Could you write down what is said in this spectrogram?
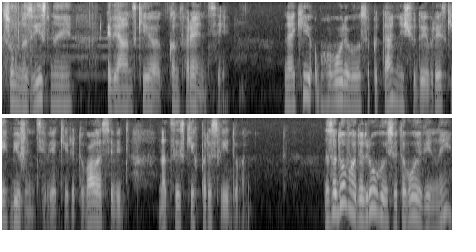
сумнозвісної Евіанської конференції, на якій обговорювалося питання щодо єврейських біженців, які рятувалися від нацистських переслідувань. Незадовго до Другої світової війни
